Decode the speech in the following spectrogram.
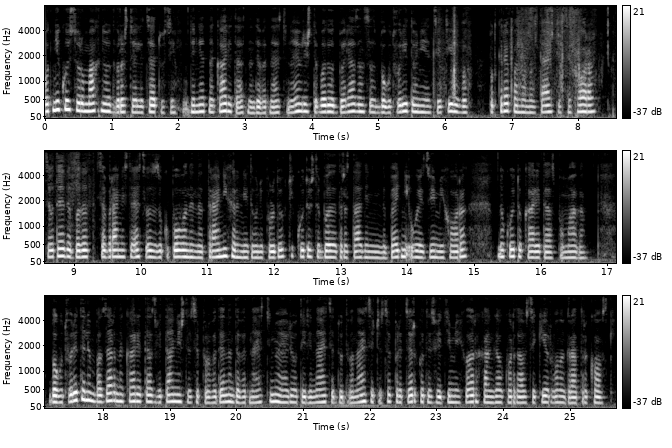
от никой суромах не отвръща лицето си. Денят на Каритас на 19 ноември ще бъде отбелязан с благотворителни инициативи в подкрепа на нуждаещи се хора. Целта е да бъдат събрани средства за закупуване на трайни хранителни продукти, които ще бъдат раздадени на бедни уязвими хора, на които Каритас помага. Благотворителен базар на Каритас Витания ще се проведе на 19 ноември от 11 до 12 часа пред църквата Свети Михлар, Архангел, квартал Секирво на град Раковски.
